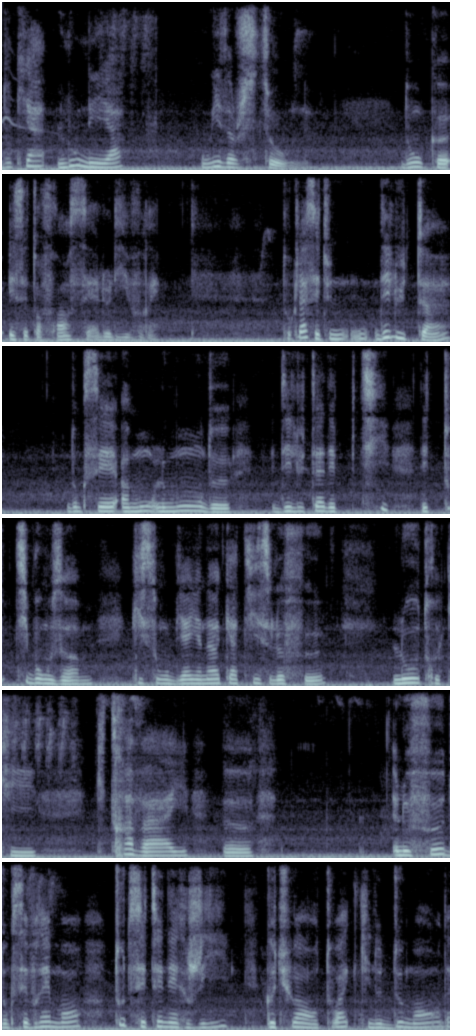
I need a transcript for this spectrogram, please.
Donc il y a Lunéa Witherstone. Euh, et c'est en français le livret. Donc là, c'est une, des lutins. Donc c'est le monde des lutins, des petits, des tout petits bonshommes qui sont bien. Il y en a un qui attise le feu, l'autre qui, qui travaille. Euh, le feu, donc c'est vraiment toute cette énergie que tu as en toi qui ne demande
